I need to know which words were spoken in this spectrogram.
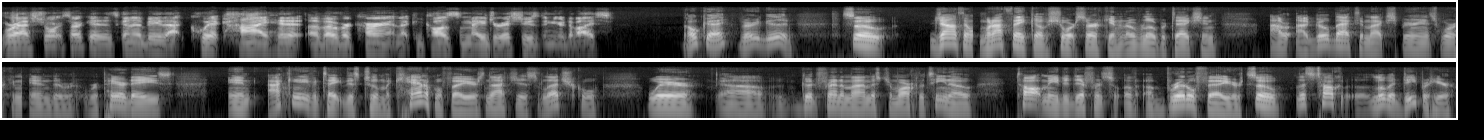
whereas short circuit is going to be that quick high hit of overcurrent that could cause some major issues in your device. Okay, very good. So, Jonathan, when I think of short circuit and overload protection, I, I go back to my experience working in the repair days, and I can even take this to a mechanical failure. It's not just electrical, where uh, a good friend of mine, Mr. Mark Latino, taught me the difference of a brittle failure. So let's talk a little bit deeper here.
